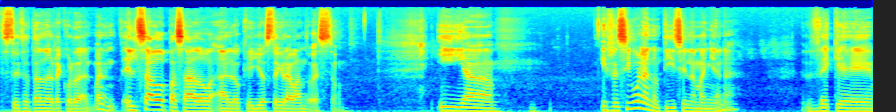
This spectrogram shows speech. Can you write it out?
estoy tratando de recordar. Bueno, el sábado pasado a lo que yo estoy grabando esto. Y, ah, recibo la noticia en la mañana de que,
